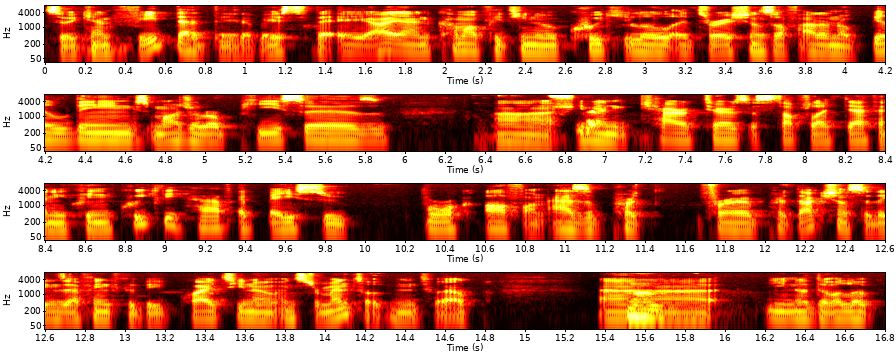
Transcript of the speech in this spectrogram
So you can feed that database to the AI and come up with, you know, quick little iterations of, I don't know, buildings, modular pieces, uh, sure. even characters, and stuff like that. And you can quickly have a base to work off on as a pro- for production settings, I think could be quite you know instrumental and to help uh, mm. you know develop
